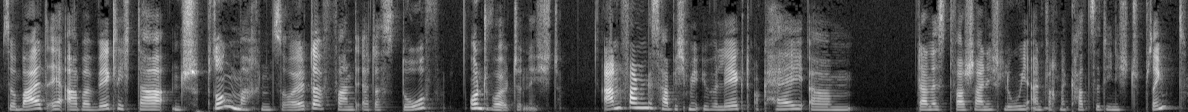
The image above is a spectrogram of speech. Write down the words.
Sobald er aber wirklich da einen Sprung machen sollte, fand er das doof und wollte nicht. Anfangs habe ich mir überlegt, okay, ähm, dann ist wahrscheinlich Louis einfach eine Katze, die nicht springt.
